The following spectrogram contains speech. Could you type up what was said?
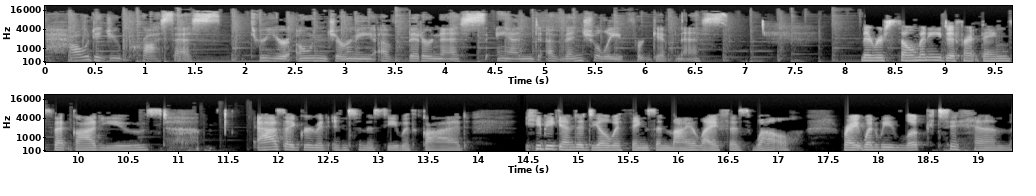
How did you process through your own journey of bitterness and eventually forgiveness? There were so many different things that God used. As I grew in intimacy with God, he began to deal with things in my life as well. Right? When we look to him,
